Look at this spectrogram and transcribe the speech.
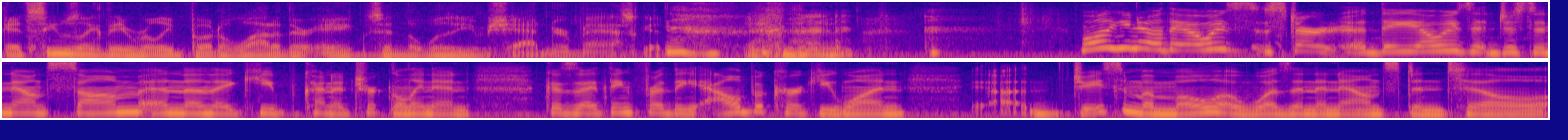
it seems like they really put a lot of their eggs in the William Shatner basket. Well, you know, they always start, they always just announce some and then they keep kind of trickling in. Because I think for the Albuquerque one, uh, Jason Momoa wasn't announced until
